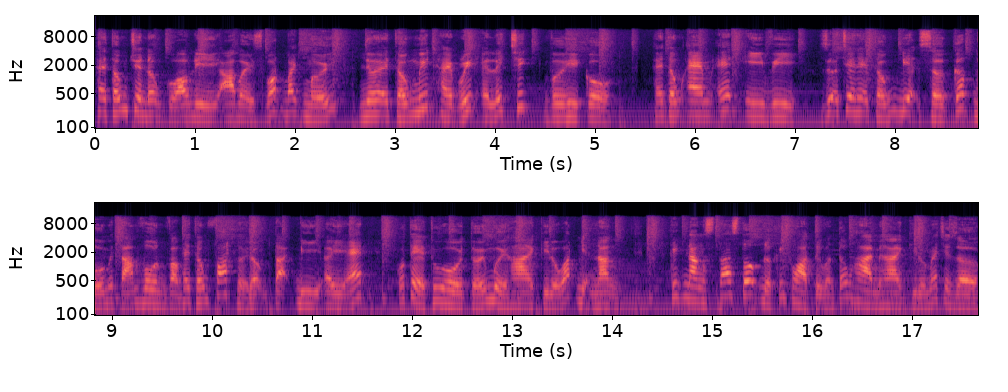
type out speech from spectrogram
Hệ thống truyền động của Audi A7 Sportback mới nhờ hệ thống Mid Hybrid Electric Vehicle Hệ thống MSEV dựa trên hệ thống điện sơ cấp 48V và hệ thống phát khởi động tại BAS có thể thu hồi tới 12 kW điện năng. Kích năng Start Stop được kích hoạt từ vận tốc 22 km/h.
